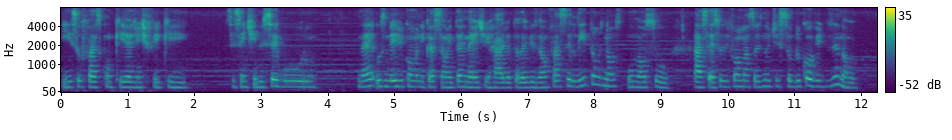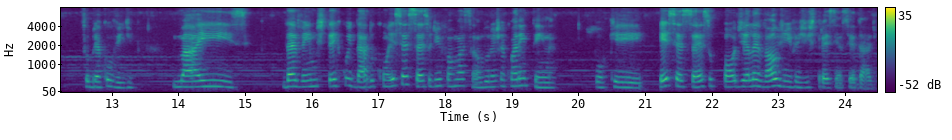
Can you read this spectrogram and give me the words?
isso faz com que a gente fique se sentindo inseguro, né, os meios de comunicação, internet, rádio, televisão facilitam o nosso acesso de informações e notícias sobre o Covid-19, sobre a Covid. mas devemos ter cuidado com esse excesso de informação durante a quarentena, porque esse excesso pode elevar os níveis de estresse e ansiedade.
